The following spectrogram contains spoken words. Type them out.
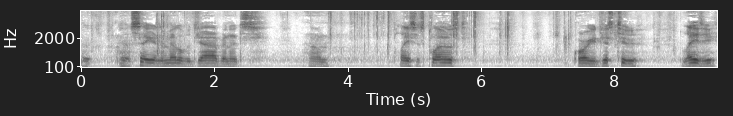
Uh, say you're in the middle of a job and it's um, place is closed, or you're just too lazy,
